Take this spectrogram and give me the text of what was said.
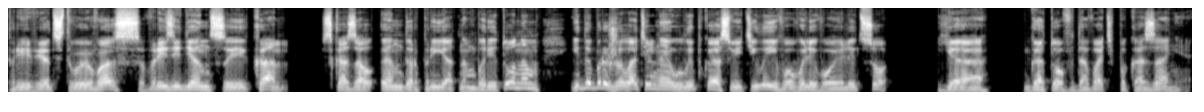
«Приветствую вас в резиденции Кан», сказал Эндер приятным баритоном, и доброжелательная улыбка осветила его волевое лицо. «Я готов давать показания».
